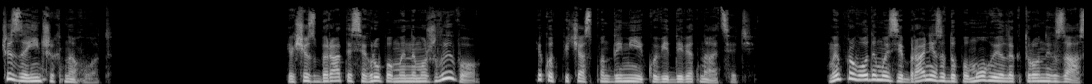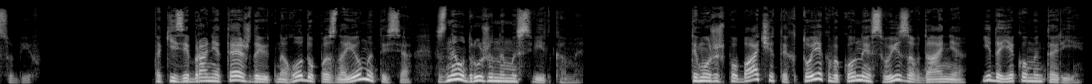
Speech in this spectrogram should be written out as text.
чи за інших нагод. Якщо збиратися групами неможливо, як от під час пандемії COVID-19, ми проводимо зібрання за допомогою електронних засобів. Такі зібрання теж дають нагоду познайомитися з неодруженими свідками. Ти можеш побачити, хто як виконує свої завдання і дає коментарі.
